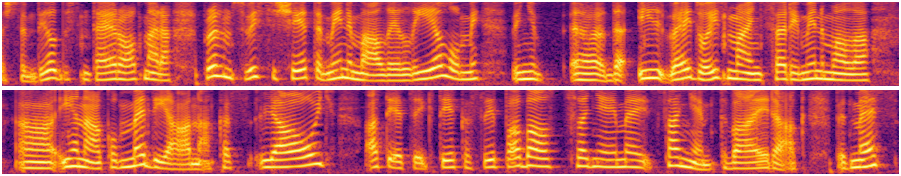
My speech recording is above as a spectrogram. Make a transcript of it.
620 eiro apmērā. Protams, visi šie minimālie lielumi, viņi veido izmaiņas arī minimālā uh, ienākuma mediānā, kas ļauj attiecīgi tie, kas ir pabalstu saņēmēji, saņemt vairāk. Bet mēs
